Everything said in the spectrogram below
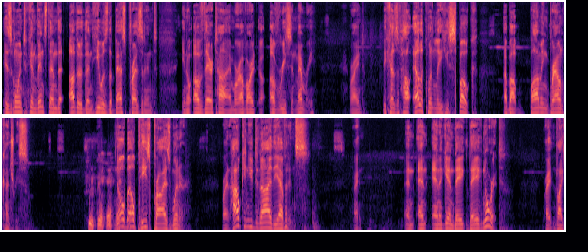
is going to convince them that other than he was the best president, you know, of their time or of our of recent memory, right? Because of how eloquently he spoke about bombing brown countries. Nobel Peace Prize winner, right? How can you deny the evidence? right and and and again they they ignore it right like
